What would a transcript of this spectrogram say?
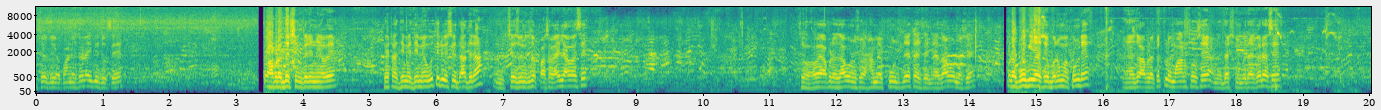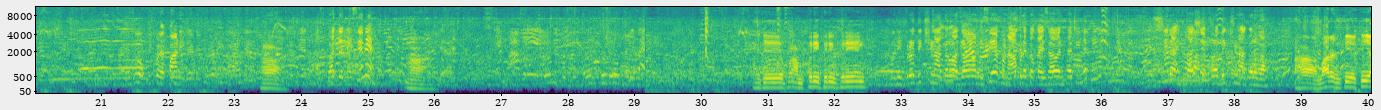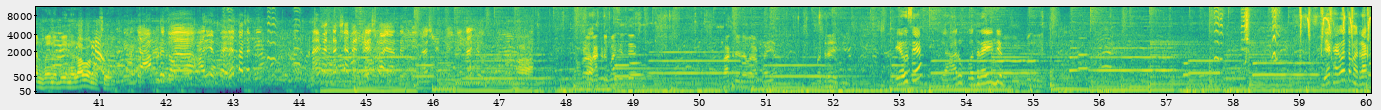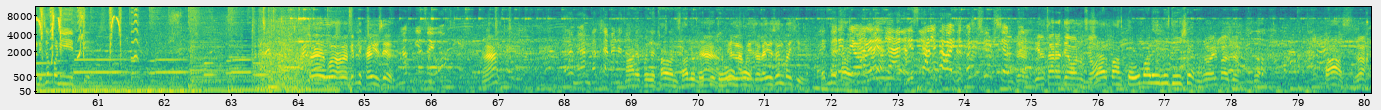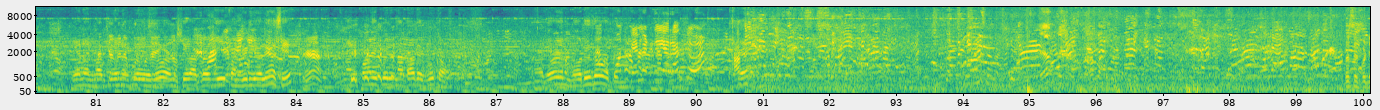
તો પાણી ચડાવી દીધું છે. તો આપણે દર્શન કરીને હવે બેઠા ધીમે ધીમે ઉતર્યું છે દાદરા. અને સેજુની જો પાછળ હાલ આવે છે. જો, હવે આપણે જવાનું છે, સામે કુંડ દેખાય છે, ત્યાં જવાનું છે. આપણે ભોગી છે બ્રહ્મા કુંડે. અહીંયા જો આપણે કેટલું માણસો છે અને દર્શન બધા કરે છે અને જો પીપળે પાણી રેડે. હા. આ છે ને? હા. આજે આમ ફરી ફરી ફરીને બધી પ્રદક્ષિણા કરવા જવાની છે પણ આપણે તો કઈ જવાની થતી નથી. સિરાજ થશે પ્રદક્ષિણા કરવા. હા મારે કે કિયાનભાઈ ને બેને જવાનું છે. આપણે તો આર્યનભાઈ રહેતા નથી. અને અમે દક્ષાબેન રહેશવા નથી અશ્વિનભાઈ હા. આપણે રાખડી બાંધી છે. રાખડીને હવે આપણે અહીંયા પધરાઈ દઈએ. એવું છે? કે સારું પધરાઈ દે. દેખાય તમારે રાખડી જો પડી જ છે હવે કેટલી ખાવી છે? નક્કી નહીં હો. મારે પછી ખાવાનું ચાલુ કરી દીધું. પૈસા લાવ્યું છે ને પછી? બિલ તારે દેવાનું છે ચાર પાંચ તો ઉપાડી લીધી છે ને. પાંચ. જો. એને ને મારી બેને ચિરાગભાઈ એ પણ વીડિયો લે છે. હે? અને પાણીપુરીના કાઢે ભૂકા. હા જો એને મોઢું જોવો તમે પેમેન્ટ તૈયાર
